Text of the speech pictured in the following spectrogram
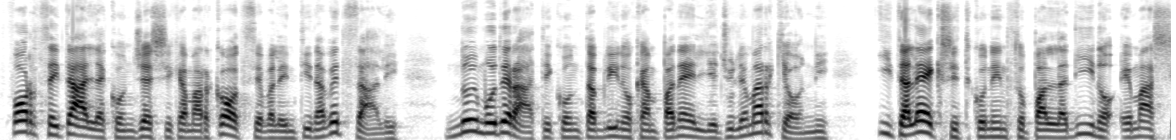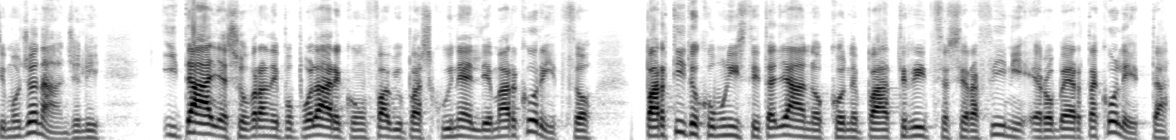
Forza Italia con Jessica Marcozzi e Valentina Vezzali, Noi Moderati con Tablino Campanelli e Giulia Marchionni, Italexit con Enzo Palladino e Massimo Gianangeli, Italia Sovrana e Popolare con Fabio Pasquinelli e Marco Rizzo, Partito Comunista Italiano con Patrizia Serafini e Roberta Coletta,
